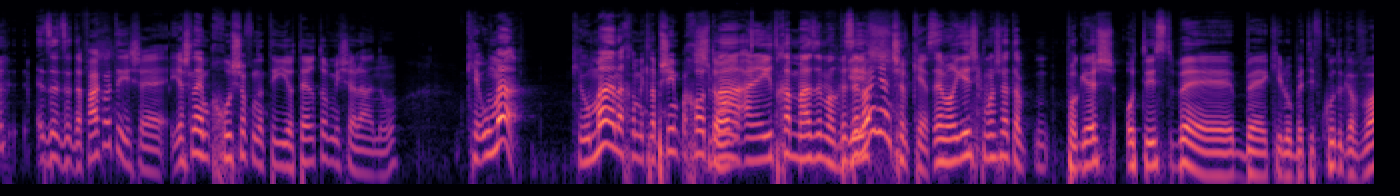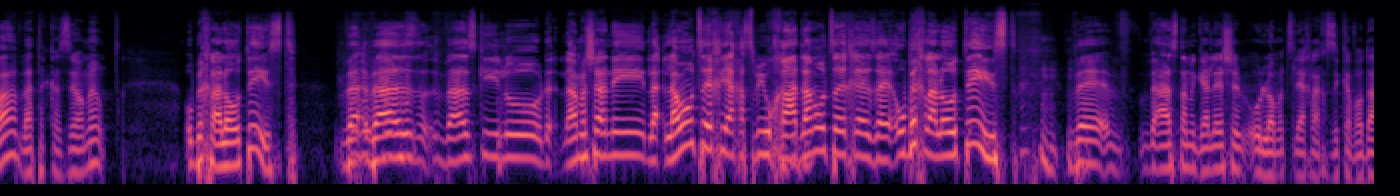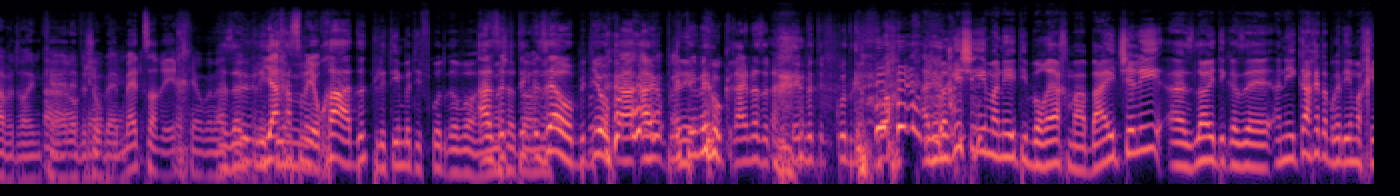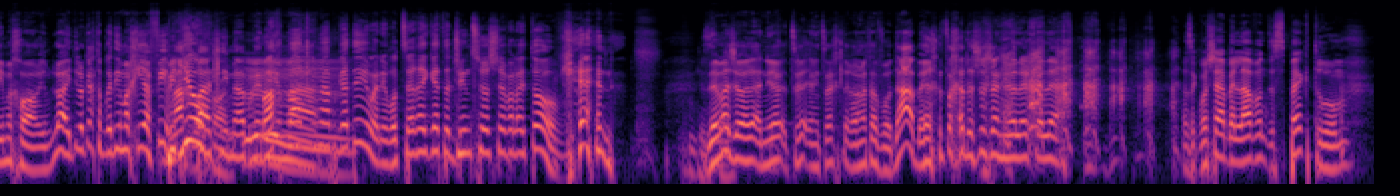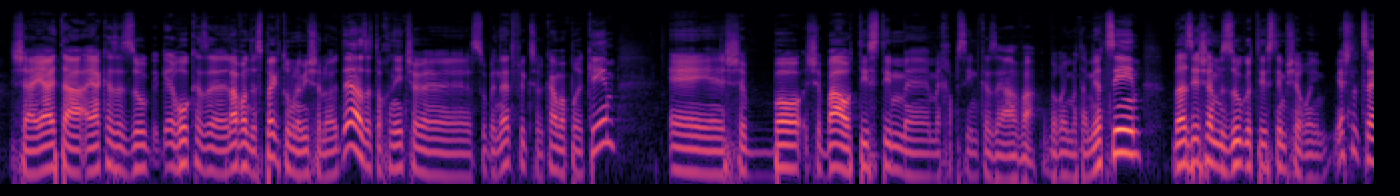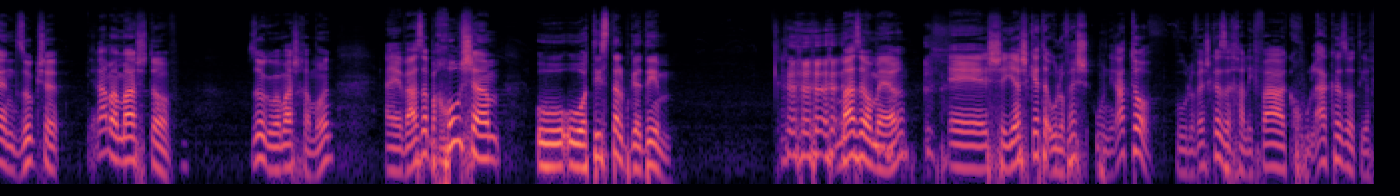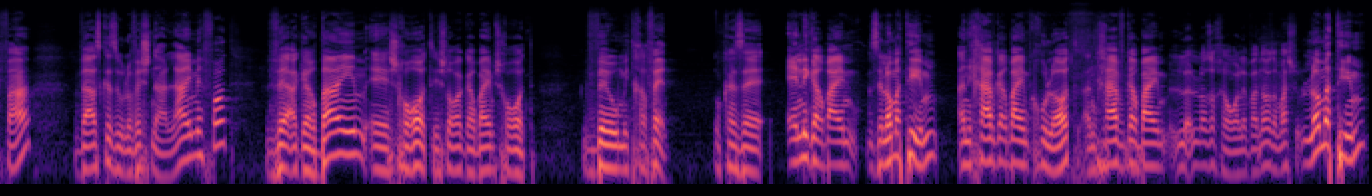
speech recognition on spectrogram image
זה זה דפק אותי שיש להם חוש אופנתי יותר טוב משלנו, כאומה. כאומה אנחנו מתלבשים פחות טוב, שמע, אני אגיד לך מה זה מרגיש. וזה לא עניין של כסף. זה מרגיש כמו שאתה פוגש אוטיסט ב, ב, כאילו בתפקוד גבוה, ואתה כזה אומר, הוא בכלל לא אוטיסט. ו- ואז, ואז כאילו, למה שאני, למה הוא צריך יחס מיוחד? למה הוא צריך איזה, הוא בכלל לא אוטיסט. ו- ואז אתה מגלה שהוא לא מצליח להחזיק עבודה ודברים כאלה, אוקיי, ושהוא אוקיי. באמת צריך אוקיי, באמת- יחס מיוחד. פליטים בתפקוד גבוה, זה מה שאתה פליט- אומר. זהו, בדיוק, הפליטים מאוקראינה זה פליטים בתפקוד גבוה. אני מרגיש שאם אני הייתי בורח מהבית שלי, אז לא הייתי כזה, אני אקח את הבגדים הכי מכוערים. לא, הייתי לוקח את הבגדים הכי יפים, מה. אכפת לי מה מהבגדים אכפת ה... לי מהבגדים? אני רוצה רגע את הג'ינס שיושב עליי טוב. כן. זה מה ש... אני צריך- אני צריך לרעיונות עבודה בארץ החדשה שאני הולך אליה. אז זה כמו שהיה ב-Love on the Spectrum, שהיה את ה... היה כזה זוג, הראו כזה Love on the Spectrum, למי שלא יודע, זו תוכנית שעשו בנטפליקס של כמה פרקים, אה, שבו, שבה האוטיסטים אה, מחפשים כזה אהבה, ורואים אותם יוצאים, ואז יש שם זוג אוטיסטים שרואים. יש לציין, זוג שנראה ממש טוב, זוג ממש חמוד, אה, ואז הבחור שם הוא, הוא אוטיסט על בגדים. מה זה אומר? אה, שיש קטע, הוא לובש, הוא נראה טוב, והוא לובש כזה חליפה כחולה כזאת יפה, ואז כזה הוא לובש נעליים יפות, והגרביים אה, שחורות, יש לו רק גרביים שחורות. והוא מתחרפן. הוא כזה, אין לי גרביים, זה לא מתאים, אני חייב גרביים כחולות, אני חייב גרביים, לא, לא זוכר, או לבנות או משהו, לא מתאים,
